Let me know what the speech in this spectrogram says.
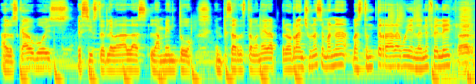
a los Cowboys. Eh, Si usted le va a Dallas, lamento empezar de esta manera. Pero Rancho, una semana bastante rara, güey, en la NFL. Claro.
